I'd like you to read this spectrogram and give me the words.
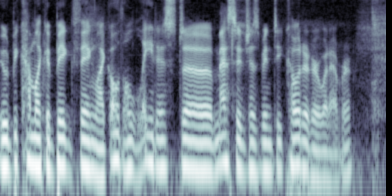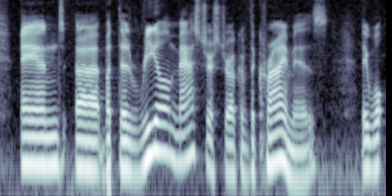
It would become like a big thing, like oh, the latest uh, message has been decoded or whatever. And uh, but the real masterstroke of the crime is they will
